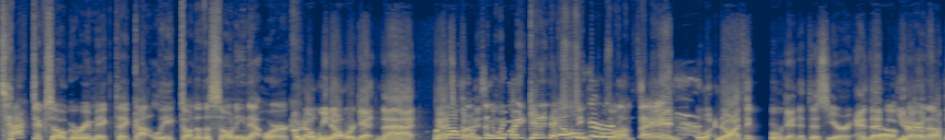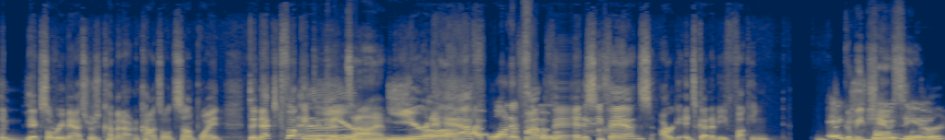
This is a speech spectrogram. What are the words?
Tactics Ogre remake that got leaked onto the Sony network. Oh no, we know we're getting that. we That's know, but I'm saying we might get it next year. Is what I'm saying. And no, I think we're getting it this year. And then Oh, you know the enough. fucking Pixel remasters are coming out in console at some point. The next fucking Uh, year, time. year and a Oh, half I want for Final to. Fantasy fans are it's going to be fucking Excuse could be juicy. you.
